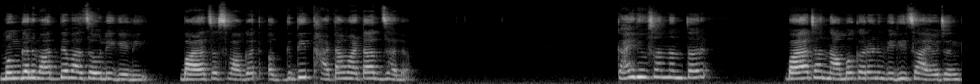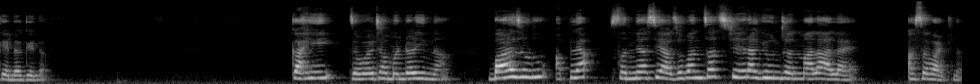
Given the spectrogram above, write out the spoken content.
मंगलवाद्य वाजवली गेली. बाळाचं स्वागत अगदी थाटामाटात झालं. काही दिवसांनंतर बाळाच्या नामकरण विधीचं आयोजन केलं गेलं. काही जवळच्या मंडळींना बाळ जणू आपल्या संन्यासी आजोबांचाच चेहरा घेऊन जन्माला आलाय असं वाटलं.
